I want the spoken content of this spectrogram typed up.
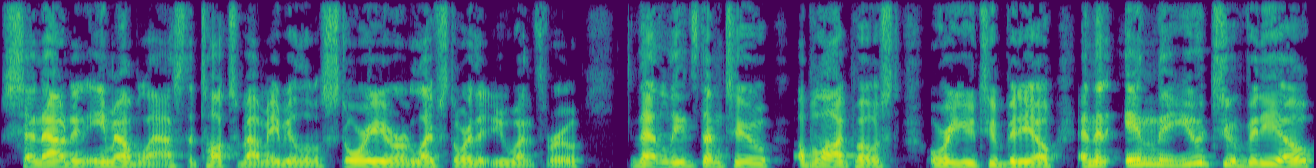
send out an email blast that talks about maybe a little story or life story that you went through that leads them to a blog post or a YouTube video. And then in the YouTube video,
